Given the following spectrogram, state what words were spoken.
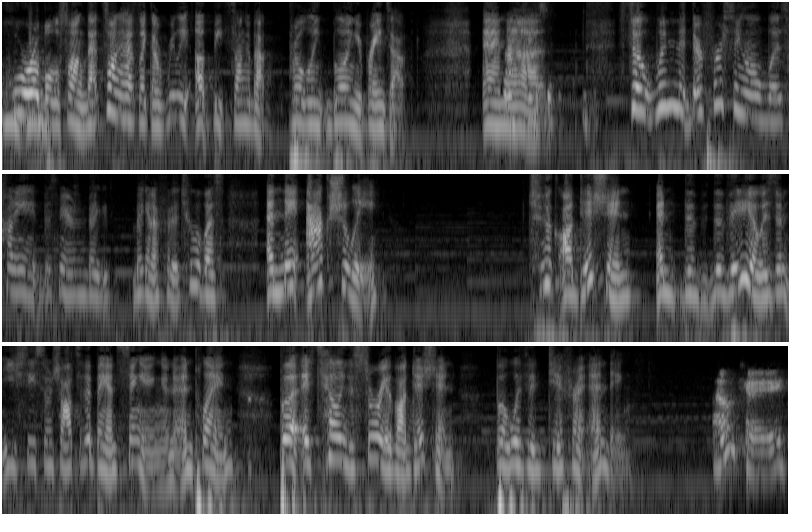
horrible Mm-hmm. song. That song has like a really upbeat song about blowing blowing your brains out. And uh so when the, their first single was "Honey, This Mirror Isn't Big, Big Enough for the Two of Us," and they actually took audition, and the the video is them. You see some shots of the band singing and, and playing, but it's telling the story of audition, but with a different ending. Okay,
